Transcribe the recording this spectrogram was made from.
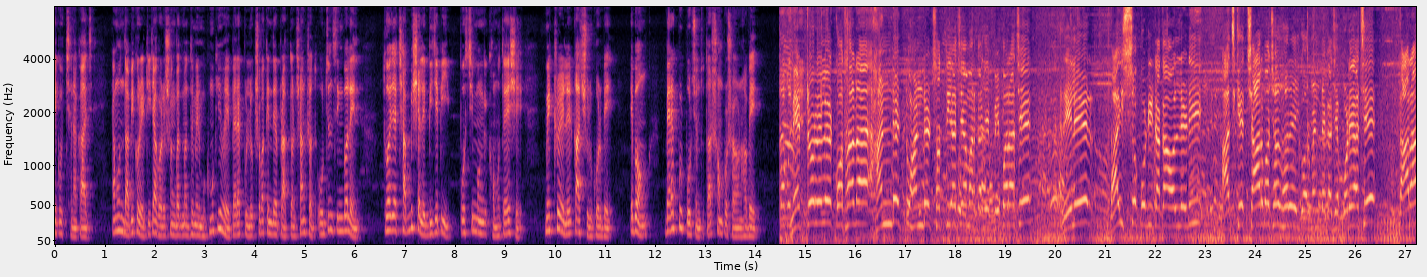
এগোচ্ছে না কাজ। এমন দাবি করে টিটাগড়ের সংবাদ মাধ্যমের মুখোমুখি হয়ে ব্যারাকপুর লোকসভা কেন্দ্রের প্রাক্তন সাংসদ অর্জুন সিং বলেন দু হাজার ছাব্বিশ সালে বিজেপি পশ্চিমবঙ্গে ক্ষমতায় এসে মেট্রো রেলের কাজ শুরু করবে এবং ব্যারাকপুর পর্যন্ত তার সম্প্রসারণ হবে। মেট্রো রেলের কথাটা হান্ড্রেড টু হান্ড্রেড সত্যি আছে, আমার কাছে পেপার আছে। রেলের বাইশশো কোটি টাকা অলরেডি আজকে চার বছর ধরে এই গভর্নমেন্টের কাছে পড়ে আছে। তারা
